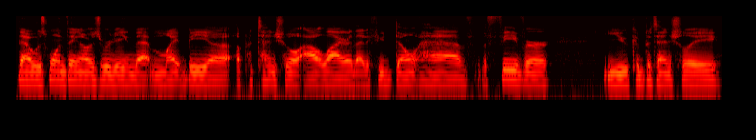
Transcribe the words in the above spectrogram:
that was one thing I was reading that might be a, a potential outlier that if you don't have the fever, you could potentially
